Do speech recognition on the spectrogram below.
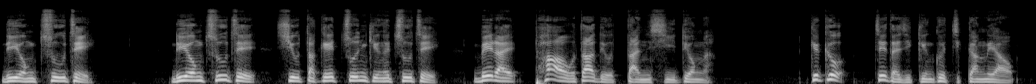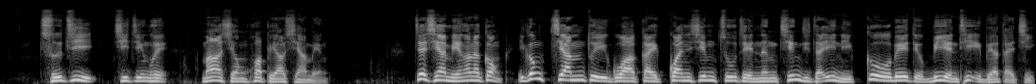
利用主者，利用主者受大家尊敬的主者，要来炮打到陈时中啊！结果这代志经过一讲了，慈济基金会马上发表声明。这声明安怎讲？伊讲针对外界关心主者两千二十一年购买到 BNT 疫苗代志，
